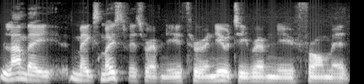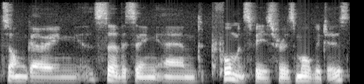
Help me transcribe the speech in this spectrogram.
Landbay makes most of its revenue through annuity revenue from its ongoing servicing and performance fees for its mortgages,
